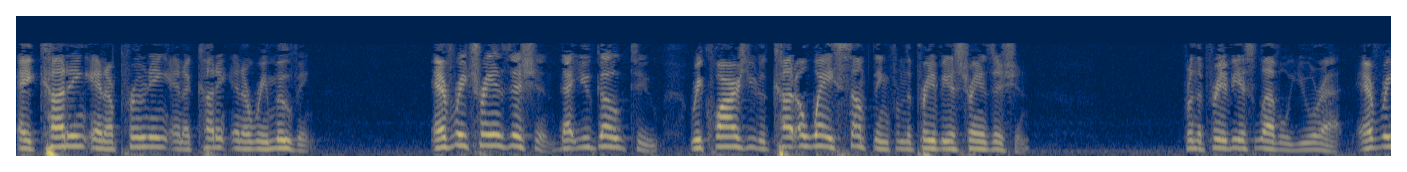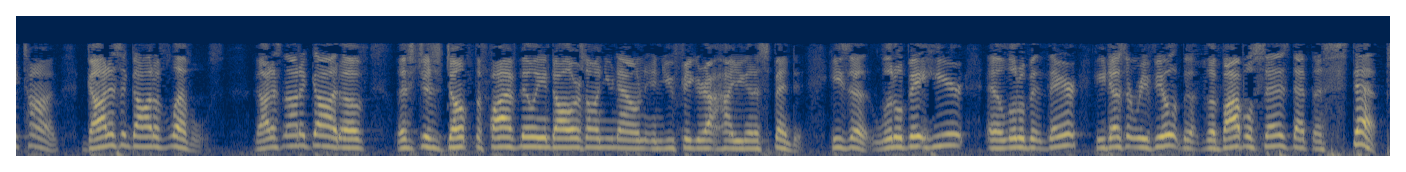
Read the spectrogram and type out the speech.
a cutting and a pruning and a cutting and a removing. Every transition that you go to requires you to cut away something from the previous transition, from the previous level you were at. Every time. God is a God of levels. God is not a God of, let's just dump the $5 million on you now and you figure out how you're going to spend it. He's a little bit here and a little bit there. He doesn't reveal it. The, the Bible says that the steps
